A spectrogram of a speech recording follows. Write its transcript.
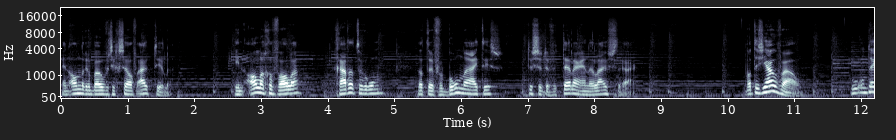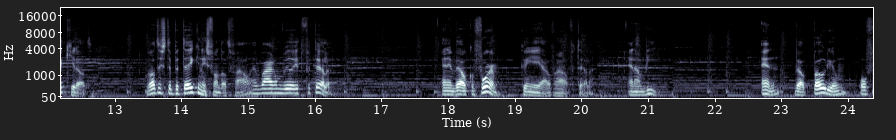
en anderen boven zichzelf uittillen. In alle gevallen gaat het erom dat er verbondenheid is tussen de verteller en de luisteraar. Wat is jouw verhaal? Hoe ontdek je dat? Wat is de betekenis van dat verhaal en waarom wil je het vertellen? En in welke vorm kun je jouw verhaal vertellen? En aan wie? En welk podium of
